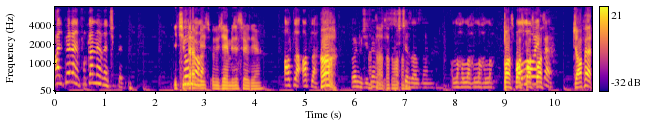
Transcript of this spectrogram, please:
Alperen Furkan nereden çıktı? İçimden Görmüyorlar. biz öleceğimizi söylüyor. Atla atla. Ah! Ölmeyeceğiz Atla, ölmeyeceğiz. atla, atla, Sıçacağız daha. Allah Allah Allah Allah. Bas bas Allahu bas bas. Cafer.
